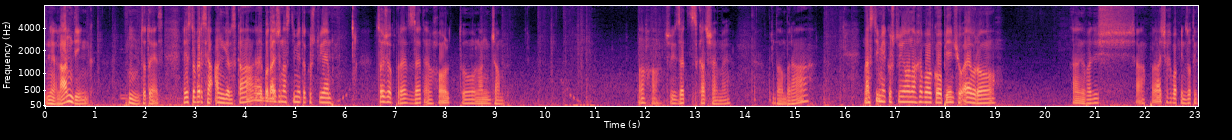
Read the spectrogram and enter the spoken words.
Nie, landing. Hmm, co to jest? Jest to wersja angielska, bodajże na Steamie to kosztuje coś o press Z and hold to long jump. Aha, czyli Z skaczemy. Dobra. Na Steamie kosztuje ona chyba około 5 euro. Tak, 20, 20 chyba 5 zł.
